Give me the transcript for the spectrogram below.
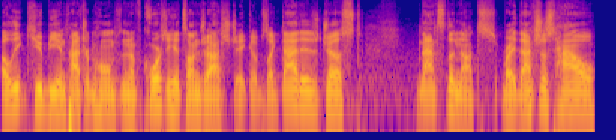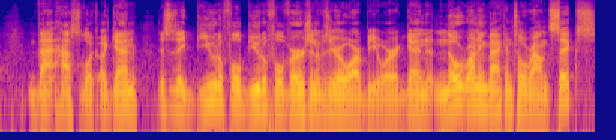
elite QB in Patrick Mahomes, and of course he hits on Josh Jacobs. Like that is just that's the nuts, right? That's just how that has to look. Again, this is a beautiful, beautiful version of zero RB, where again, no running back until round six,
